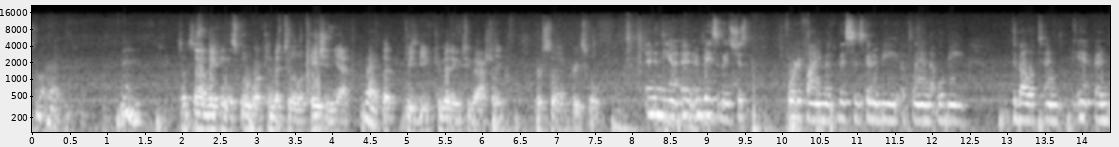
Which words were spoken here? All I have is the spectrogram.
some other. right. So it's not making the school board commit to a location yet, Right. but we'd be committing to actually pursuing preschool. And in the, end- and and basically, it's just fortifying that this is going to be a plan that will be developed and, and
